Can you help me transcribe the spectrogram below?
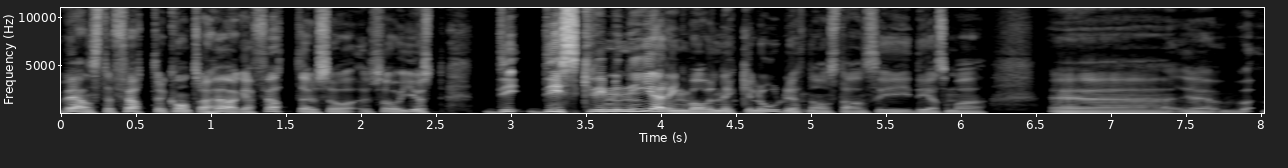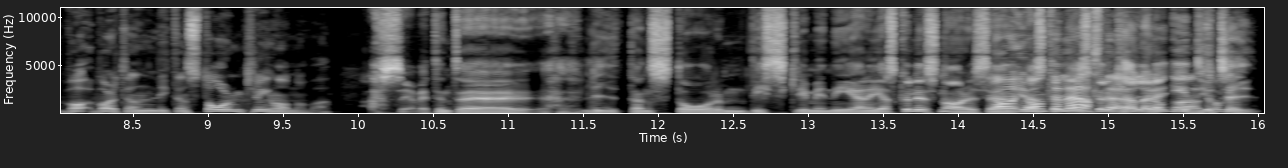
vänsterfötter kontra höga fötter. Så, så just di diskriminering var väl nyckelordet någonstans i det som har eh, eh varit en liten storm kring honom va? Alltså jag vet inte, liten storm, diskriminering. Jag skulle snarare säga, ja, jag, jag, skulle, jag skulle kalla det idioti.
